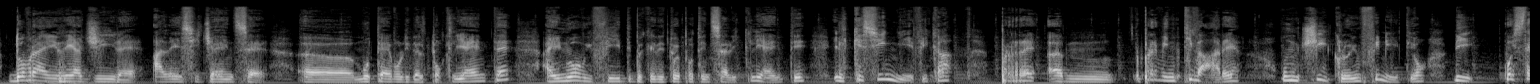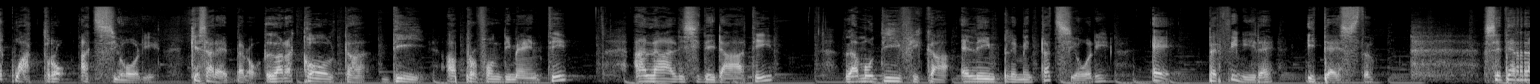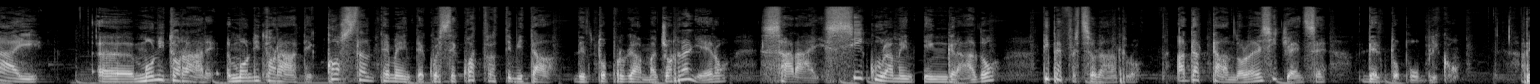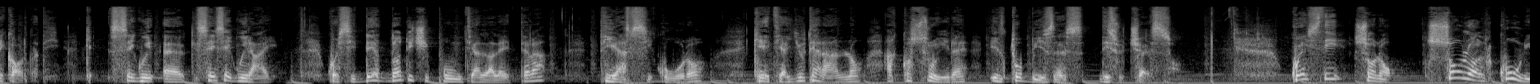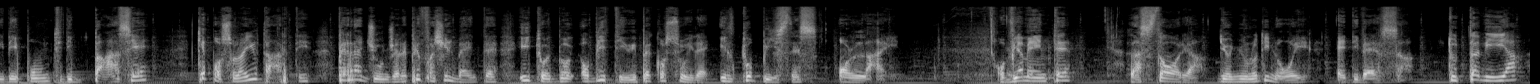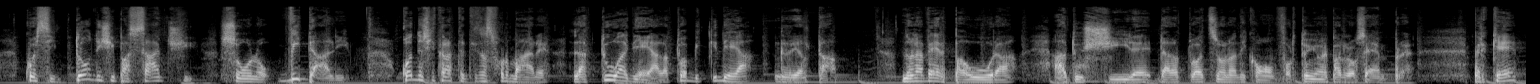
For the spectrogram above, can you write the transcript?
dovrai reagire alle esigenze eh, mutevoli del tuo cliente, ai nuovi feedback dei tuoi potenziali clienti, il che significa pre, um, preventivare un ciclo infinito di queste quattro azioni, che sarebbero la raccolta di approfondimenti, analisi dei dati, la modifica e le implementazioni e per finire i test. Se terrai eh, monitorare, monitorate costantemente queste quattro attività del tuo programma giornaliero, sarai sicuramente in grado di perfezionarlo, adattandolo alle esigenze del tuo pubblico. Ricordati che segui, eh, se seguirai questi 12 punti alla lettera, ti assicuro che ti aiuteranno a costruire il tuo business di successo. Questi sono solo alcuni dei punti di base che possono aiutarti per raggiungere più facilmente i tuoi obiettivi per costruire il tuo business online. Ovviamente la storia di ognuno di noi è diversa, tuttavia questi 12 passaggi sono vitali quando si tratta di trasformare la tua idea, la tua big idea in realtà. Non aver paura ad uscire dalla tua zona di comfort, io ne parlo sempre. Perché?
